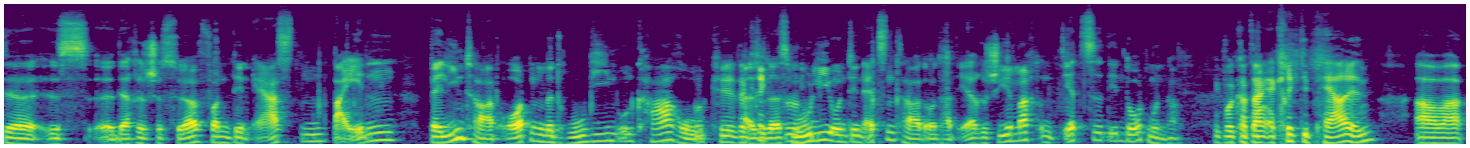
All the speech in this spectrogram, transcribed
der ist äh, der Regisseur von den ersten beiden Berlin-Tatorten mit Rubin und Caro. Okay, der also das Muli und den Etzen-Tatort hat er Regie gemacht und jetzt äh, den Dortmunder. Ich wollte gerade sagen, er kriegt die Perlen, aber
